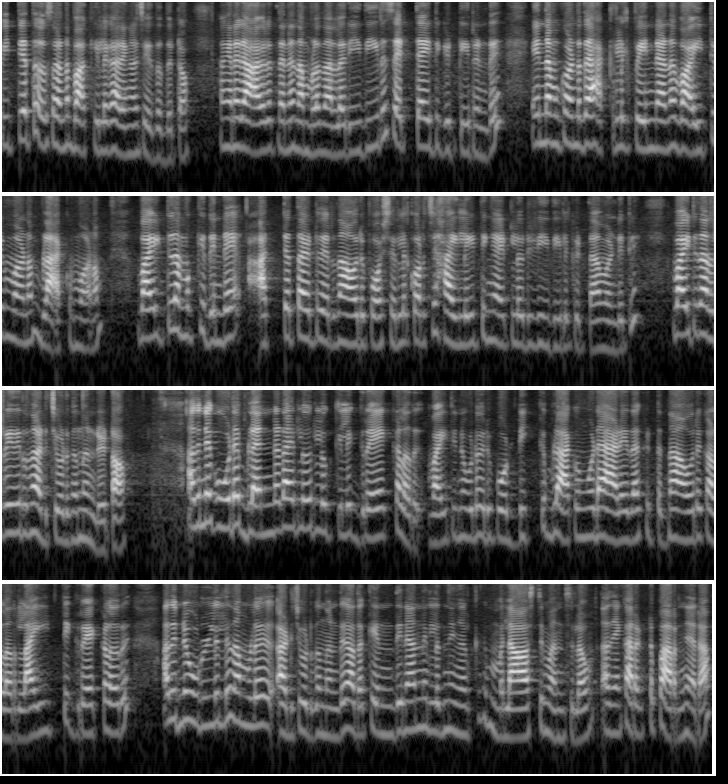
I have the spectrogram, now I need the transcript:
പിറ്റേ ദിവസമാണ് ബാക്കിയുള്ള കാര്യങ്ങൾ ചെയ്തത് കേട്ടോ അങ്ങനെ രാവിലെ തന്നെ നമ്മൾ നല്ല രീതിയിൽ സെറ്റായിട്ട് കിട്ടിയിട്ടുണ്ട്. ഇനി നമുക്ക് വേണ്ടത് ആക്രിലിക് ആണ്. വൈറ്റും വേണം ബ്ലാക്കും വേണം. വൈറ്റ് നമുക്ക് ഇതിന്റെ അറ്റത്തായിട്ട് വരുന്ന ആ ഒരു പോർഷനിൽ കുറച്ച് ഹൈലൈറ്റിംഗ് ആയിട്ടുള്ള ഒരു രീതിയിൽ കിട്ടാൻ വേണ്ടിയിട്ട് വൈറ്റ് നല്ല രീതിയിൽ ഒന്ന് അടിച്ചു കൊടുക്കുന്നുണ്ട് കേട്ടോ അതിന്റെ കൂടെ ബ്ലെൻഡഡ് ആയിട്ടുള്ള ഒരു ലുക്കിൽ ഗ്രേ കളർ വൈറ്റിന്റെ കൂടെ ഒരു പൊടിക്ക് ബ്ലാക്കും കൂടെ ആഡ് ചെയ്താൽ കിട്ടുന്ന ആ ഒരു കളർ ലൈറ്റ് ഗ്രേ കളർ അതിന്റെ ഉള്ളിൽ നമ്മൾ അടിച്ചു കൊടുക്കുന്നുണ്ട്. അതൊക്കെ എന്തിനാന്നുള്ളത് നിങ്ങൾക്ക് ലാസ്റ്റ് മനസ്സിലാവും. അത് ഞാൻ കറക്റ്റ് പറഞ്ഞുതരാം.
